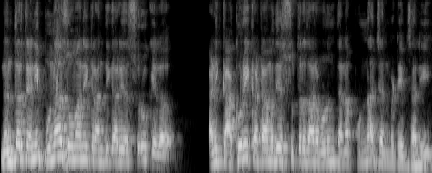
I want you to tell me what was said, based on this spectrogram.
नंतर त्यांनी पुन्हा जोमाने क्रांतिकार्य सुरू केलं आणि काकोरी कटामध्ये सूत्रधार म्हणून त्यांना पुन्हा जन्मठेप झाली.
